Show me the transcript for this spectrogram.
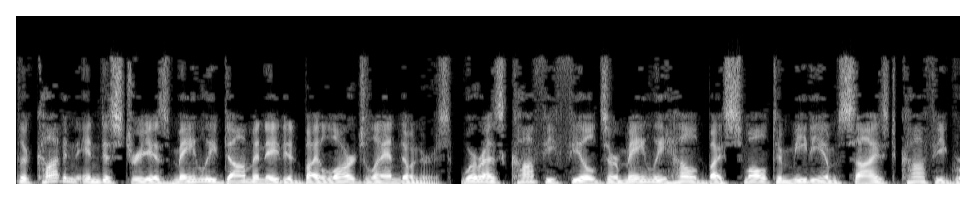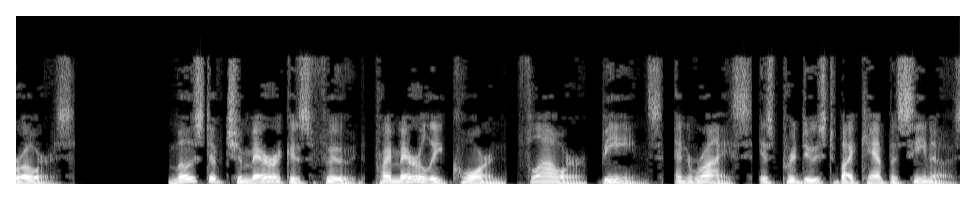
The cotton industry is mainly dominated by large landowners, whereas coffee fields are mainly held by small to medium-sized coffee growers. Most of Chimerica's food primarily corn, flour, beans, and rice is produced by campesinos.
